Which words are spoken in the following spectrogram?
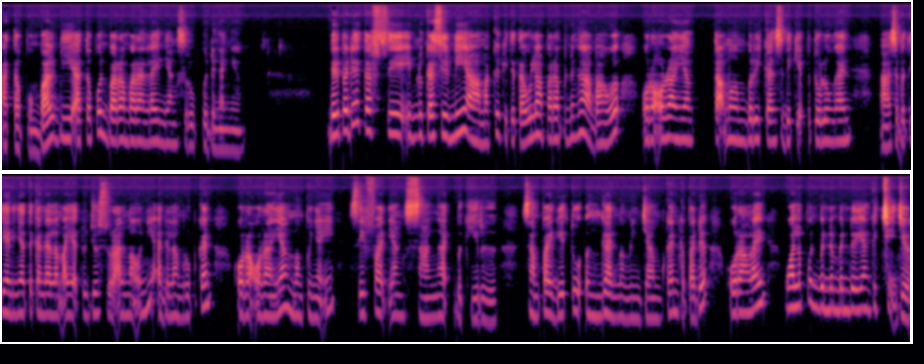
ataupun baldi ataupun barang-barang lain yang serupa dengannya. Daripada tafsir Ibn Qasir ni, ah, maka kita tahulah para pendengar bahawa orang-orang yang tak memberikan sedikit pertolongan ah, seperti yang dinyatakan dalam ayat 7 surah Al-Ma'un ni adalah merupakan orang-orang yang mempunyai sifat yang sangat berkira sampai dia tu enggan meminjamkan kepada orang lain walaupun benda-benda yang kecil je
